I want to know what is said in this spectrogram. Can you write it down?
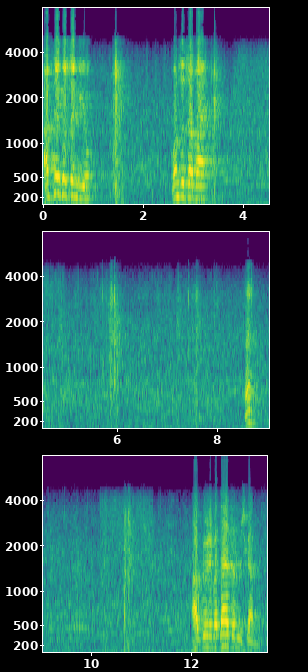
اب دیکھو سنگیوں، کون سا سفا ہے؟ ہاں؟ آپ کو میں نے بتایا تھا نمشکار میں۔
